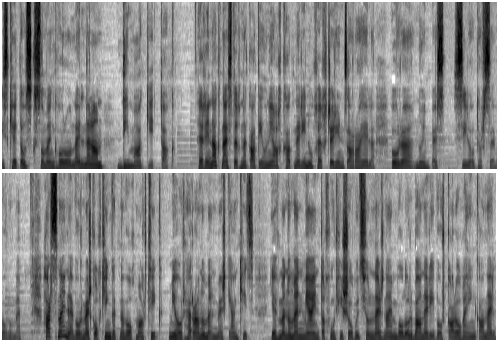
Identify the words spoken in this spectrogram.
իսկ հետո սկսում ենք որոնել նրան դիմակի տակ։ Հեղինակն այստեղ նկատի ունի աղքատներին ու խեղճերին ծառայելը, որը նույնպես սիրո դրսևորում է։ Հարցն այն է, որ մեր կողքին գտնվող մարդիկ մի օր հեռանում են մեր կյանքից եւ մնում են միայն տխուր հիշողություններն այն բոլոր բաների, որ կարող էինք անել,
